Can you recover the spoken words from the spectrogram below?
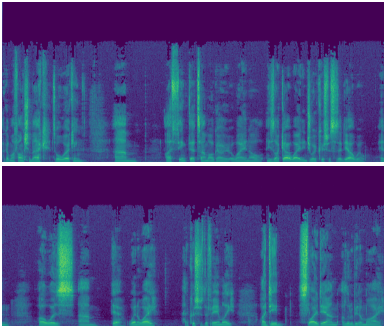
I got my function back. It's all working. Um, I think that um, I'll go away and I'll. He's like, go away and enjoy Christmas. I said, yeah, I will. And I was, um, yeah, went away, had Christmas with the family. I did slow down a little bit on my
